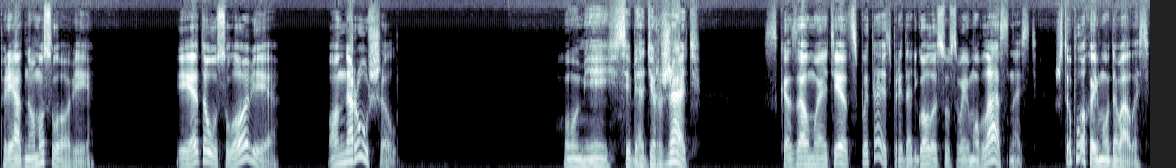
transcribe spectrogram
при одном условии. И это условие он нарушил. «Умей себя держать», — сказал мой отец, пытаясь придать голосу своему властность, что плохо ему удавалось,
